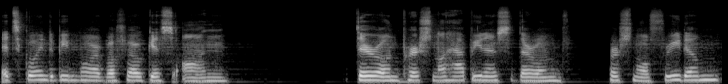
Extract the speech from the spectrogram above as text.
it's going to be more of a focus on their own personal happiness, their own personal freedom,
